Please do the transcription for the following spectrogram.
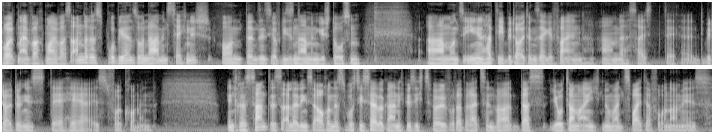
wollten einfach mal was anderes probieren, so namenstechnisch, und dann sind sie auf diesen Namen gestoßen. Ähm, und ihnen hat die Bedeutung sehr gefallen. Ähm, das heißt, der, die Bedeutung ist, der Herr ist vollkommen. Interessant ist allerdings auch, und das wusste ich selber gar nicht, bis ich zwölf oder dreizehn war, dass Jotam eigentlich nur mein zweiter Vorname ist.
